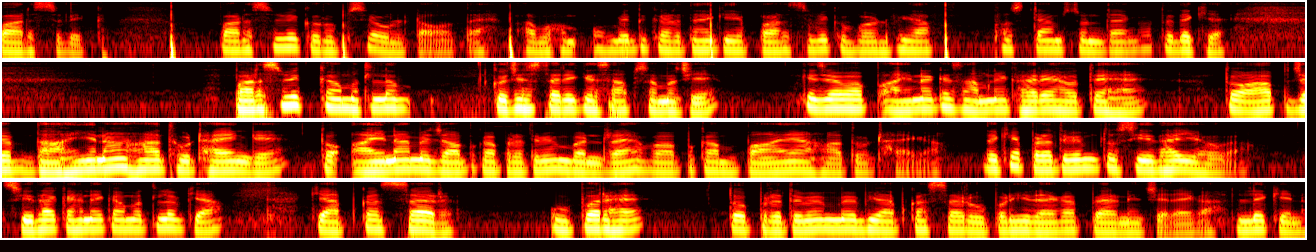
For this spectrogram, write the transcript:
पार्श्विक। पार्श्विक रूप से उल्टा होता है। अब हम उम्मीद करते हैं कि ये पार्श्विक वर्ड भी आप फ़र्स्ट टाइम सुन रहे तो देखिए पार्श्विक का मतलब कुछ इस तरीके से आप समझिए कि जब आप आईना के सामने खड़े होते हैं तो आप जब दाहिना हाथ उठाएँगे तो आईना में जो आपका प्रतिबिंब बन रहा है, वो आपका बायां हाथ उठाएगा। देखिए, प्रतिबिंब तो सीधा ही होगा। सीधा कहने का मतलब क्या? कि आपका सर ऊपर है तो प्रतिबिंब में भी आपका सर ऊपर ही रहेगा, पैर नीचे रहेगा, लेकिन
